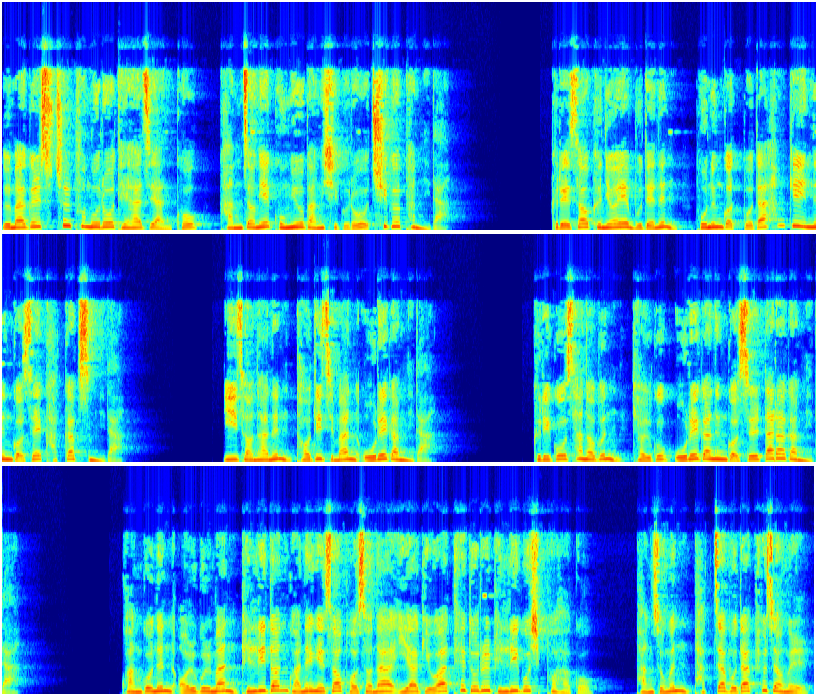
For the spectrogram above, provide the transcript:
음악을 수출품으로 대하지 않고 감정의 공유 방식으로 취급합니다. 그래서 그녀의 무대는 보는 것보다 함께 있는 것에 가깝습니다. 이 전환은 더디지만 오래 갑니다. 그리고 산업은 결국 오래 가는 것을 따라갑니다. 광고는 얼굴만 빌리던 관행에서 벗어나 이야기와 태도를 빌리고 싶어 하고, 방송은 박자보다 표정을,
